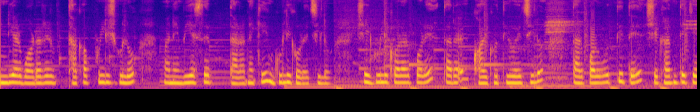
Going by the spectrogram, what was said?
ইন্ডিয়ার বর্ডারের থাকা পুলিশগুলো মানে বিএসএফ, তারা নাকি গুলি করেছিল। সেই গুলি করার পরে তারা ক্ষয়ক্ষতি হয়েছিল। তার পরবর্তীতে সেখান থেকে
